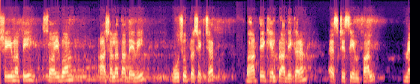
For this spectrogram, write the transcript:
श्रीमती सोईबॉम आशालता देवी, वूशु प्रशिक्षक, भारतीय खेल प्राधिकरण एसटीसी इम्फाल। मैं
